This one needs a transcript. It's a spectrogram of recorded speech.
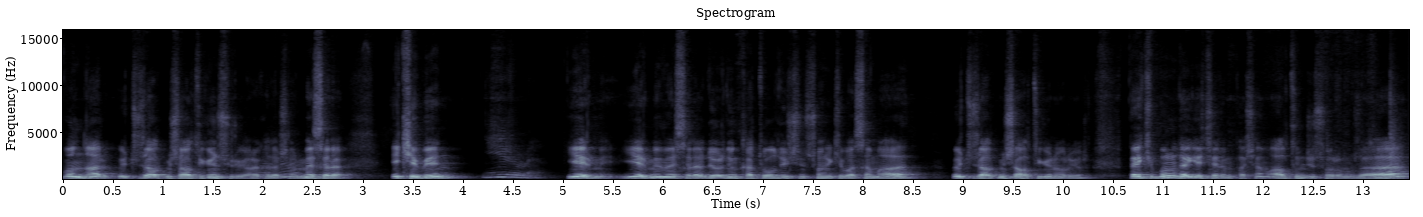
bunlar 366 gün sürüyor arkadaşlar. Mesela 2020. 20. 20 mesela dördün katı olduğu için son iki basamağı 366 gün oluyor. Peki bunu da geçelim paşam. Altıncı sorumuza.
